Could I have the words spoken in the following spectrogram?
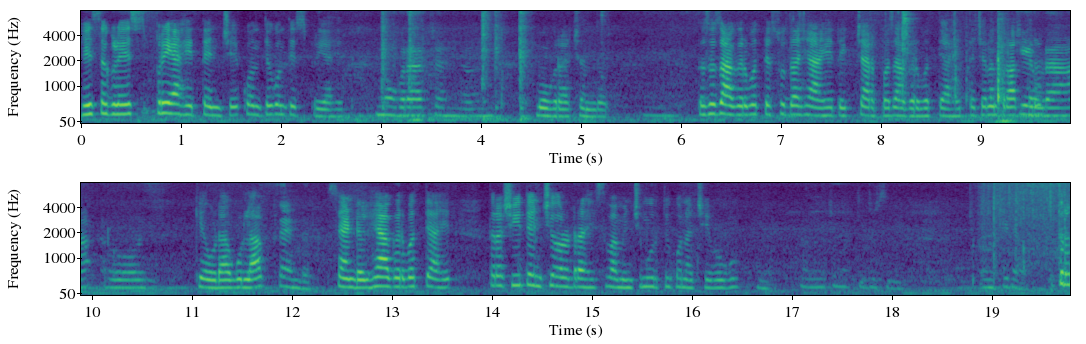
हे सगळे स्प्रे आहेत त्यांचे. कोणते कोणते स्प्रे आहेत? मोगरा चंदन. मोगरा चंदन. तसंच अगरबत्त्या सुद्धा ह्या आहेत. एक चार पाच अगरबत्त्या आहेत. त्याच्यानंतर रोज. केवडा गुलाब. सँडल सँडल ह्या अगरबत्त्या आहेत. तर अशी ही त्यांची ऑर्डर आहे. स्वामींची मूर्ती कोणाची बघू? तर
